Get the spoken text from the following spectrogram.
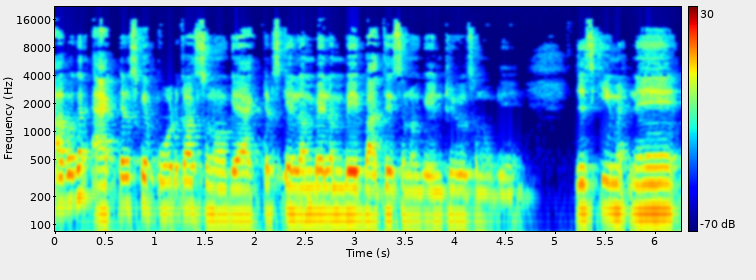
आप अगर एक्टर्स के पॉडकास्ट सुनोगे एक्टर्स के लंबे लंबे बातें सुनोगे इंटरव्यू सुनोगे, जिसकी मैंने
